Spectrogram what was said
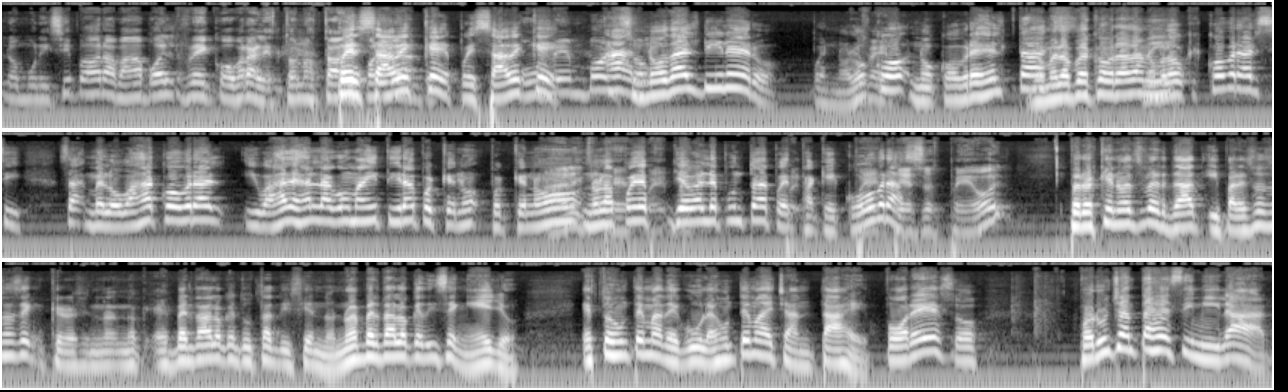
los municipios ahora van a poder recobrar. Esto no estaba Pues sabes qué, pues sabes qué. Ah, no da el dinero. Pues no lo co- no cobres el tax. no me lo puedes cobrar a No mí. me lo puedes cobrar, sí. O sea, me lo vas a cobrar y vas a dejar la goma ahí tirada porque no, porque no, Alex, no la pues, puedes pues, llevar pues, de punto A. Pues, Pues- ¿para qué pues, cobras? eso es peor. Pero es que no es verdad y para eso se hacen... no- no- es verdad lo que tú estás diciendo. No es verdad lo que dicen ellos. Esto es un tema de gula, es un tema de chantaje. Por eso, por un chantaje similar,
